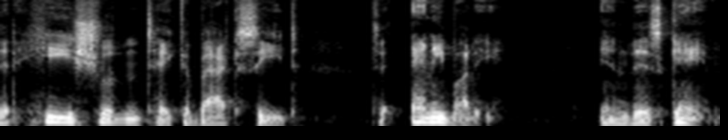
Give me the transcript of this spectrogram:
that he shouldn't take a back seat to anybody in this game.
